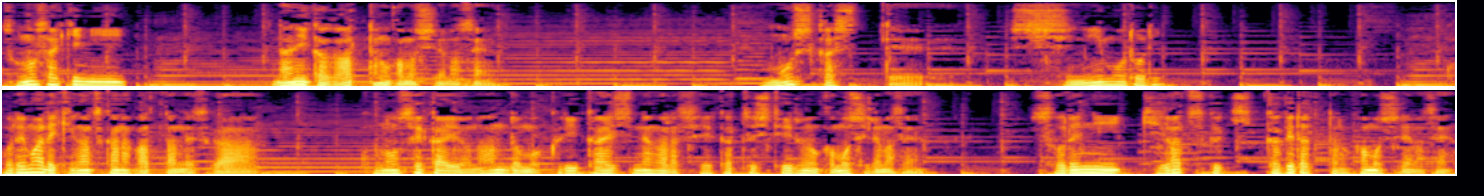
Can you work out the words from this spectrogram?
その先に何かがあったのかもしれません。もしかして、死に戻り？これまで気がつかなかったんですが、この世界を何度も繰り返しながら生活しているのかもしれません。それに気がつくきっかけだったのかもしれません。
